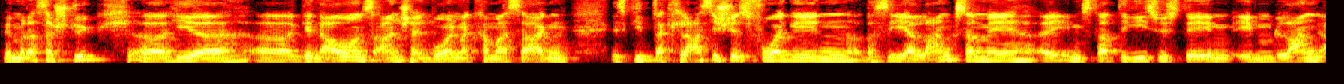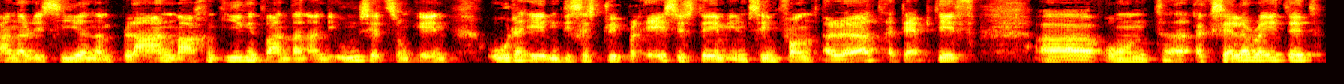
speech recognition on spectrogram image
Wenn wir das ein Stück äh, hier äh, genauer uns anschauen wollen, dann kann man sagen, es gibt ein klassisches Vorgehen, das eher langsame äh, im Strategiesystem, eben lang analysieren, einen Plan machen, irgendwann dann an die Umsetzung gehen oder eben dieses AAA-System im Sinn von Alert, Adaptive äh, und äh, Accelerated.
